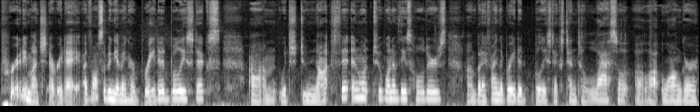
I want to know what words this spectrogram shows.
pretty much every day. I've also been giving her braided bully sticks. Um, which do not fit into one of these holders, um, but I find the braided bully sticks tend to last a, a lot longer.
